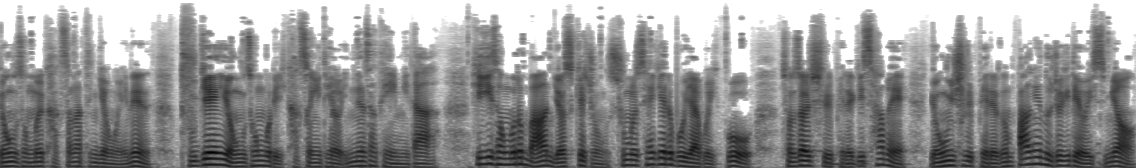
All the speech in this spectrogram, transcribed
영웅 성물 각성 같은 경우에는 2개의 영웅 성물이 각성이 되어 있는 상태입니다. 희귀 성물은 46개 중 23개를 보유하고 있고 전설 실 패력이 3회, 영웅 실 패력은 빵에 누적이 되어 있으며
